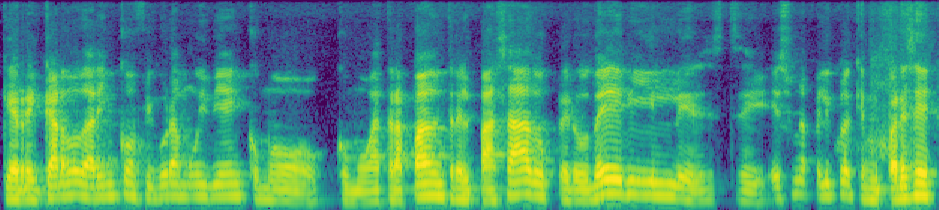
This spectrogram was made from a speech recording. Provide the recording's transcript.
que Ricardo Darín configura muy bien como, como atrapado entre el pasado, pero débil. Este, es una película que me parece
